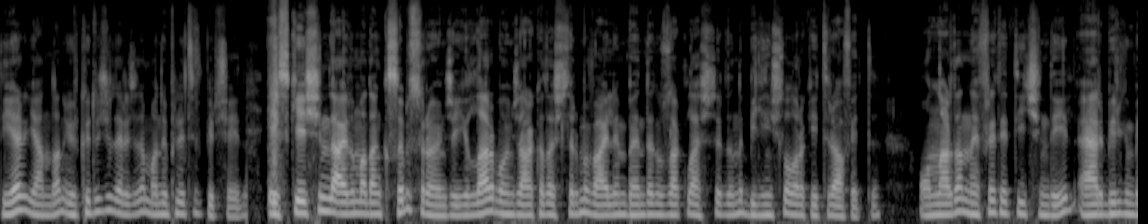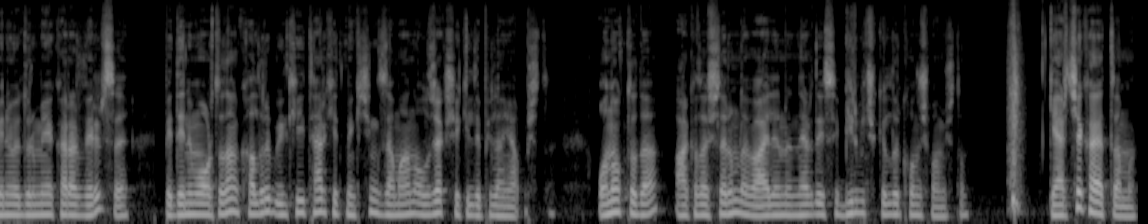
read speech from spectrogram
diğer yandan ürkütücü derecede manipülatif bir şeydi. Eski eşimle ayrılmadan kısa bir süre önce yıllar boyunca arkadaşlarımı ve ailemi benden uzaklaştırdığını bilinçli olarak itiraf etti. Onlardan nefret ettiği için değil, eğer bir gün beni öldürmeye karar verirse bedenimi ortadan kaldırıp ülkeyi terk etmek için zamanı olacak şekilde plan yapmıştı. O noktada arkadaşlarımla ve ailemle neredeyse bir buçuk yıldır konuşmamıştım. Gerçek hayatta mı?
